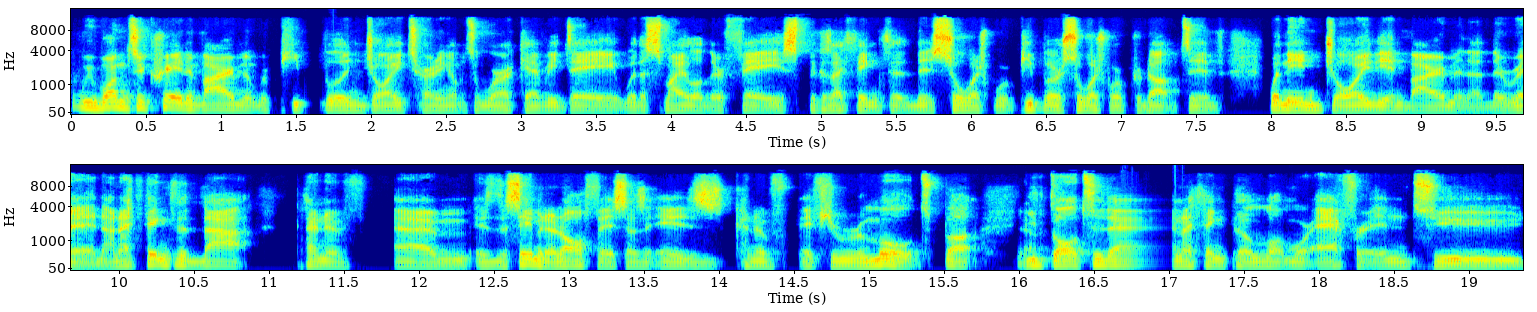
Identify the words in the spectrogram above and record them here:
we want to create an environment where people enjoy turning up to work every day with a smile on their face because I think that there's so much more people are so much more productive when they enjoy the environment that they're in, and I think that that kind of um, is the same in an office as it is kind of if you're remote, but yeah. you've got to then I think put a lot more effort into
